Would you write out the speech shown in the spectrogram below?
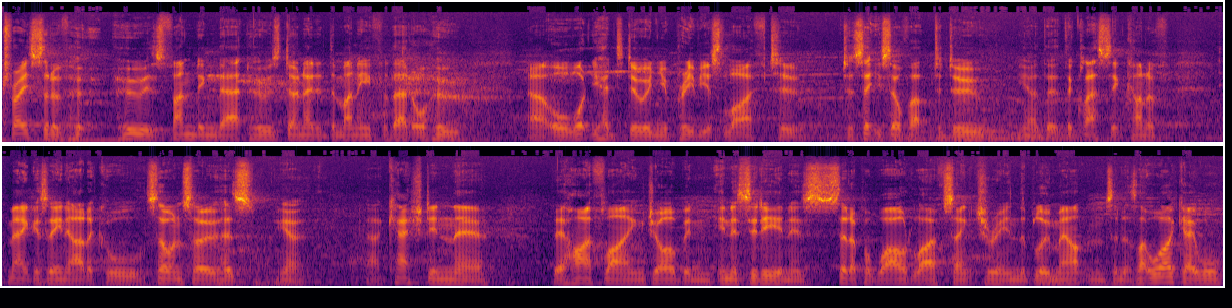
trace sort of who, who is funding that, who has donated the money for that, or who, uh, or what you had to do in your previous life to to set yourself up to do, you know, the, the classic kind of magazine article. So and so has, you know, uh, cashed in their their high flying job in inner city and has set up a wildlife sanctuary in the Blue Mountains. And it's like, well, okay, well,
